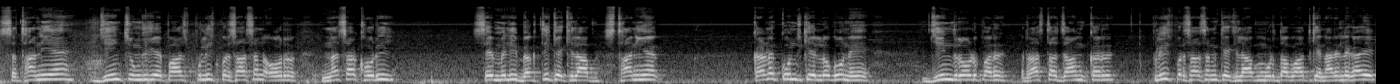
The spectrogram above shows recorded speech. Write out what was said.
स्थानीय जीन चुंगी के पास पुलिस प्रशासन और नशाखोरी से मिली व्यक्ति के खिलाफ स्थानीय कर्णकुंज के लोगों ने जींद रोड पर रास्ता जाम कर पुलिस प्रशासन के खिलाफ मुर्दाबाद के नारे लगाए।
